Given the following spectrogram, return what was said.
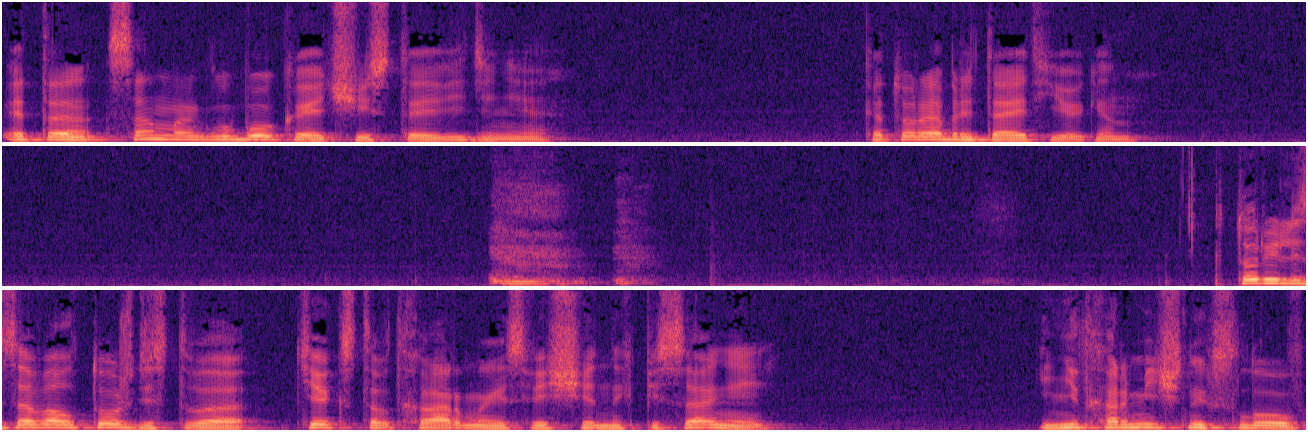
Это самое глубокое чистое видение, которое обретает йогин. Кто реализовал тождество текстов Дхармы и священных писаний – и нидхармичных слов,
